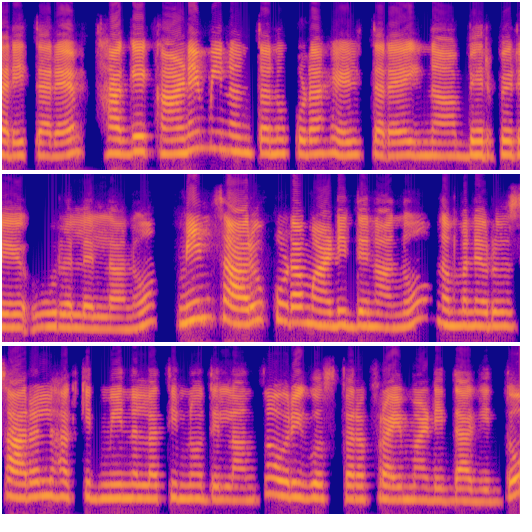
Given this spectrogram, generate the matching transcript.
ಕರೀತಾರೆ. ಹಾಗೆ ಕಾಣೆ ಮೀನ್ ಅಂತಾನು ಕೂಡ ಹೇಳ್ತಾರೆ ಇನ್ನ ಬೇರೆ ಬೇರೆ ಊರಲ್ಲೆಲ್ಲಾನು. ಮೀನ್ ಸಾರು ಕೂಡ ಮಾಡಿದ್ದೆ ನಾನು. ನಮ್ಮನೆಯವರು ಸಾರಲ್ಲಿ ಹಾಕಿದ್ ಮೀನೆಲ್ಲ ತಿನ್ನೋದಿಲ್ಲ ಅಂತ ಅವರಿಗೋಸ್ಕರ ಫ್ರೈ ಮಾಡಿದ್ದಾಗಿತ್ತು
